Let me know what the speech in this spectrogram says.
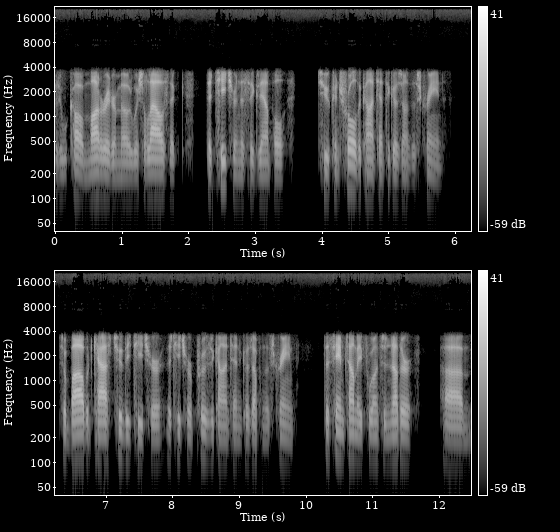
is we call moderator mode, which allows the the teacher in this example to control the content that goes onto the screen. So Bob would cast to the teacher. The teacher approves the content, goes up on the screen. At the same time, if we wanted another um,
